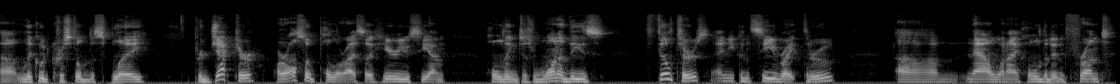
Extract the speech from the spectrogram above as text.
uh, liquid crystal display projector are also polarized. So here you see I'm holding just one of these filters and you can see right through. Um, now when I hold it in front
